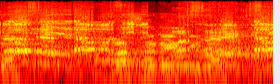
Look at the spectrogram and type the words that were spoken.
los, da muss ich. Was für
